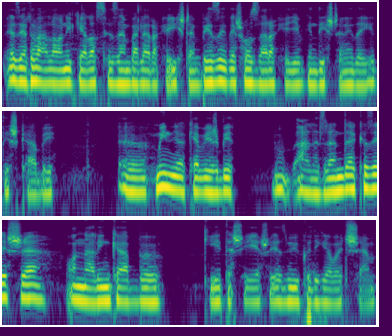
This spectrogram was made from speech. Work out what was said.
ezért vállalni kell azt, hogy az ember lerakja Isten pénzét, és hozzárakja egyébként Isten idejét is kb. Ö, minél kevésbé áll ez rendelkezésre, annál inkább kétesélyes, hogy ez működik-e vagy sem.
